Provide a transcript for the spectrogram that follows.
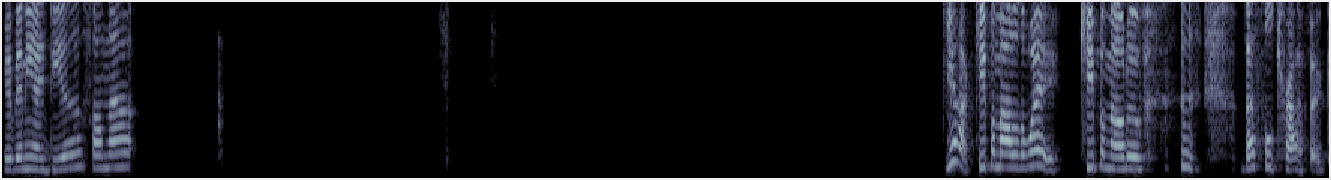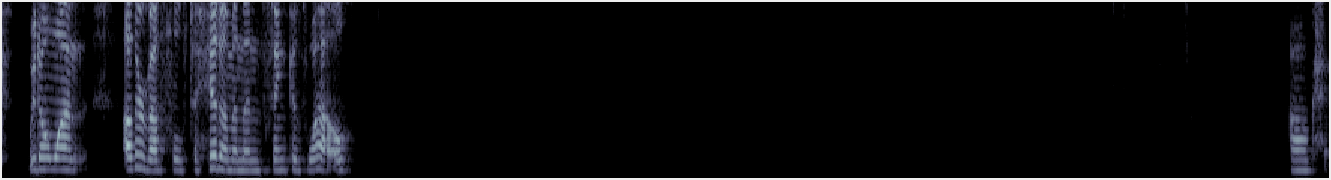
Do you have any ideas on that? Yeah, keep them out of the way. Keep them out of vessel traffic. We don't want other vessels to hit them and then sink as well. Okay.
